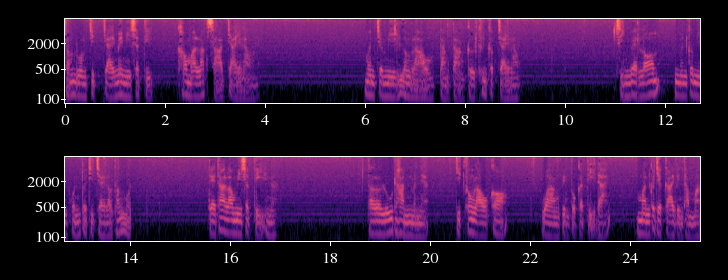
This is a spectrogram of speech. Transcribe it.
สำรวมจิตใจไม่มีสติเข้ามารักษาใจเรา มันจะมีเรื่องราวต่างๆ เกิดขึ้นกับใจเรา สิ่งแวดล้อมมันก็มีผลต่อจิตใจเราทั้งหมด แต่ถ้าเรามีสตินะ ถ้าเรารู้ทันมันเนี่ย จิตของเราก็วางเป็นปกติได้ มันก็จะกลายเป็นธรรมะ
